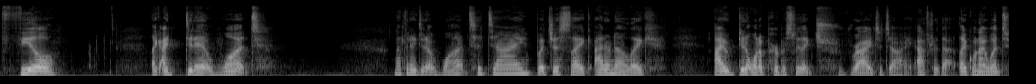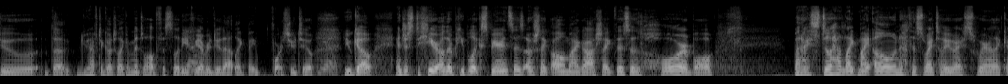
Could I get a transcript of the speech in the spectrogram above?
feel like I didn't want not that I didn't want to die, but just like I don't know, like I didn't want to purposely like try to die after that. Like when I went to the you have to go to like a mental health facility if you ever do that, like they force you to. Yeah. You go and just to hear other people experiences, I was like, "Oh my gosh, like this is horrible." But I still had like my own this is why I tell you I swear like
